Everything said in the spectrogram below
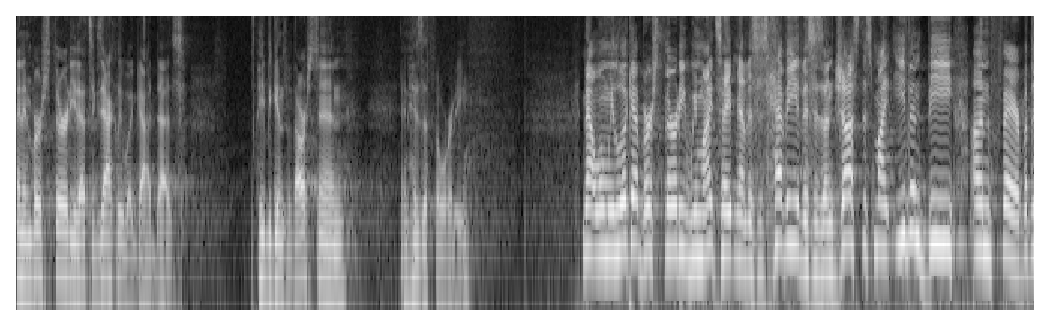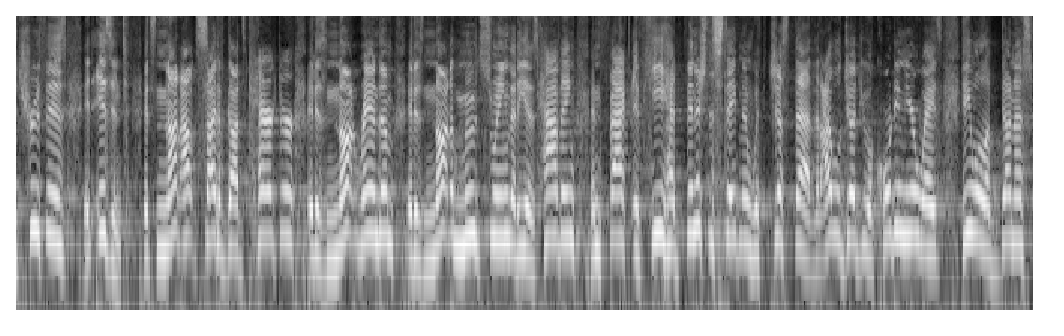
And in verse 30, that's exactly what God does. He begins with our sin and his authority. Now, when we look at verse 30, we might say, man, this is heavy, this is unjust, this might even be unfair. But the truth is, it isn't. It's not outside of God's character, it is not random, it is not a mood swing that He is having. In fact, if He had finished the statement with just that, that I will judge you according to your ways, He will have done us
